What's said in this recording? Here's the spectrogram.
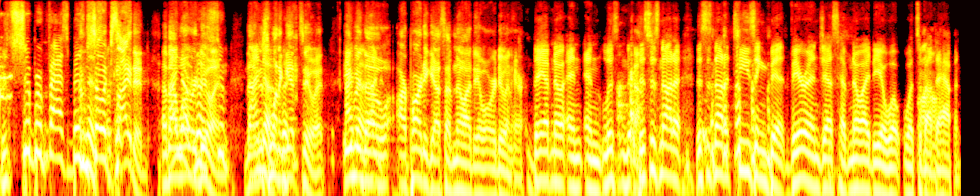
just super fast business. I'm so excited I about know, what we're no, doing. sup- I I just want to get to it, even know, though our party guests have no idea what we're doing here. They have no and and listen. This is not a this is not a teasing bit. Vera and Jess have no idea what what's about Uh-uh. to happen.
